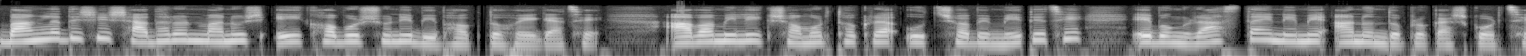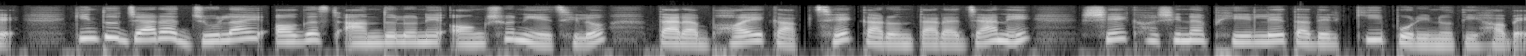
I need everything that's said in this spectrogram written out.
বাংলাদেশের সাধারণ মানুষ এই খবর শুনে বিভক্ত হয়ে গেছে। আওয়ামী লীগ সমর্থকরা উৎসবে মেতেছে এবং রাস্তায় নেমে আনন্দ প্রকাশ করছে। কিন্তু যারা জুলাই অগস্ট আন্দোলনে অংশ নিয়েছিল, তারা ভয়ে কাঁপছে কারণ তারা জানে শেখ হাসিনা ফিরলে তাদের কি পরিণতি হবে।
